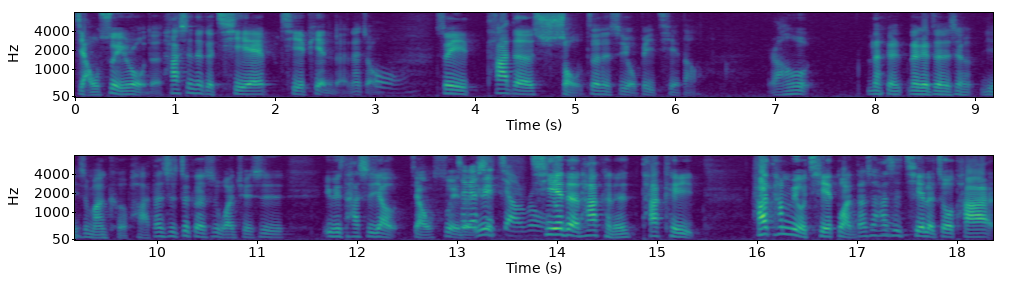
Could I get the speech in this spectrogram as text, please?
绞碎肉的，它是那个切切片的那种，哦，所以他的手真的是有被切到，然后那个那个真的是也是蛮可怕，但是这个是完全是因为它是要绞碎的，这个是因为绞肉切的它可能它可以。它它没有切断，但是它是切了之后，它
